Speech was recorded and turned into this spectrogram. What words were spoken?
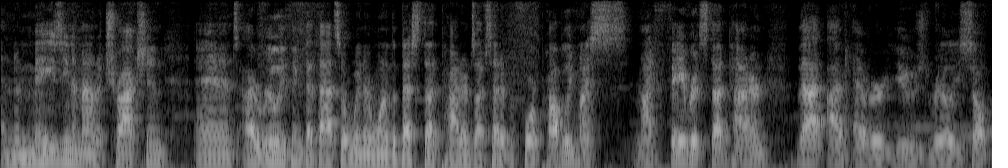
an amazing amount of traction. And I really think that that's a winner. One of the best stud patterns. I've said it before. Probably my my favorite stud pattern that I've ever used, really. So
